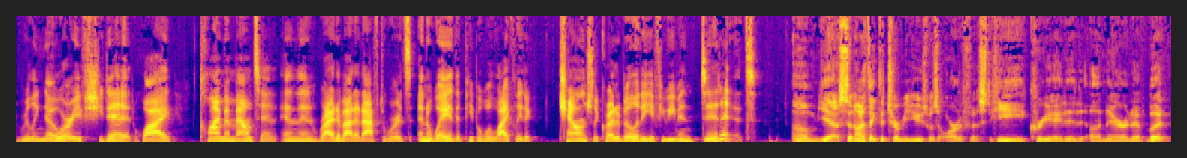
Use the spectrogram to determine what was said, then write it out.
really know her if she did? Why climb a mountain and then write about it afterwards in a way that people will likely to challenge the credibility if you even did it. Um, yes, and I think the term you used was artifice. He created a narrative. But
